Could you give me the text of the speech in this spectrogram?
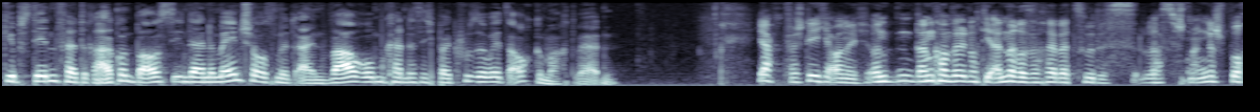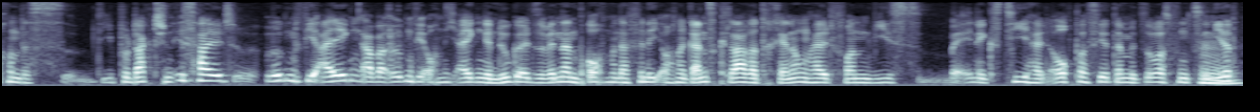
gibst denen einen Vertrag und baust die in deine Main-Shows mit ein. Warum kann das nicht bei Cruiserweights auch gemacht werden? Ja, verstehe ich auch nicht. Und dann kommt halt noch die andere Sache dazu, das, du hast es schon angesprochen, dass die Production ist halt irgendwie eigen, aber irgendwie auch nicht eigen genug. Also wenn, dann braucht man da, finde ich, auch eine ganz klare Trennung halt von, wie es bei NXT halt auch passiert, damit sowas funktioniert. Mhm.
